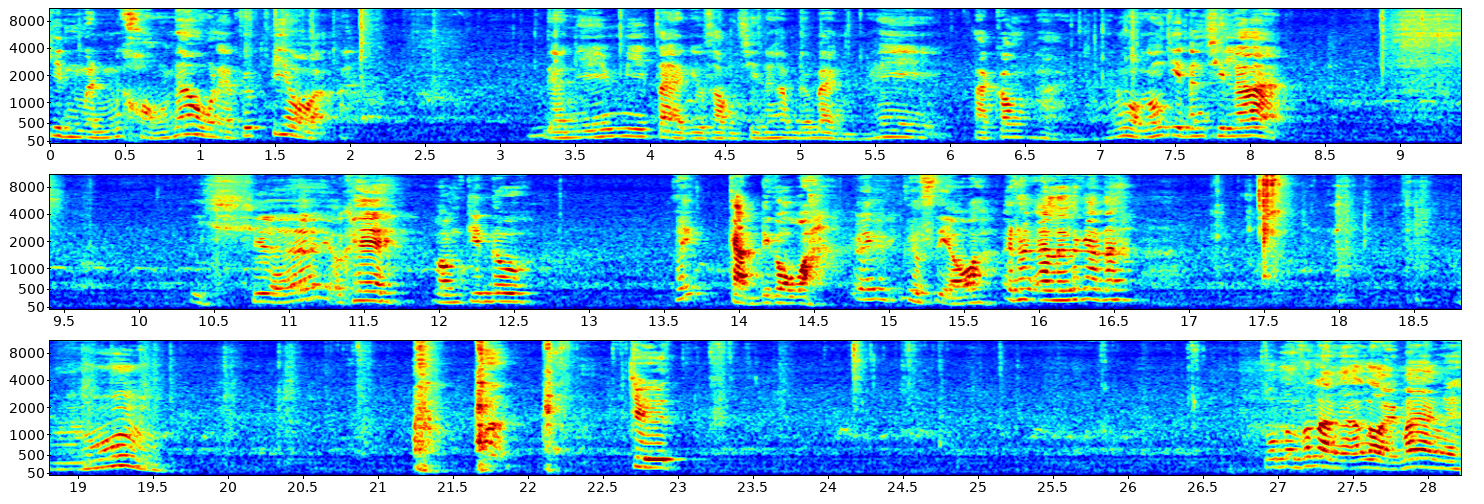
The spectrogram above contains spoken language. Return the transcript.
กลินเหมือนของเน่าเลยเปรี้ยวๆอะ เดี๋ยวนี้มีแตกอยู่สองชิ้นนะครับ เดี๋ยวแบ่งให้ ตากล้องถ่ายงั้นผมต้องกินทั้งชิ้นแล้วล่ะอีเชื่โอเค ลองกินดู เฮ้ย กัดดีกว่าว่ะเอ้ยเสียวอะไอ้ยทั้งอันเลยแล้วกันนะอืมจืดตัวมันฝรั่งอะอร่อยมากเลย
